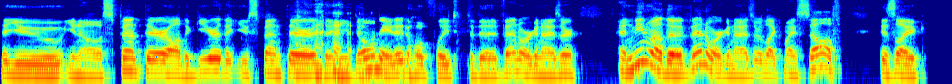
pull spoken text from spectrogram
that you you know spent there all the gear that you spent there that you donated hopefully to the event organizer. And meanwhile the event organizer like myself is like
